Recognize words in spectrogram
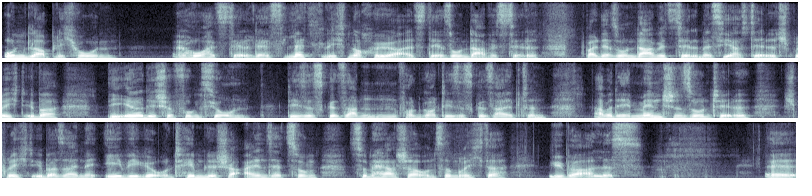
unglaublich hohen äh, Hoheitstitel, der ist letztlich noch höher als der Sohn Davids-Titel, weil der Sohn Davids-Titel, Messias-Titel, spricht über die irdische Funktion dieses Gesandten von Gott, dieses Gesalbten, aber der Menschensohn-Titel spricht über seine ewige und himmlische Einsetzung zum Herrscher und zum Richter über alles. Äh,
